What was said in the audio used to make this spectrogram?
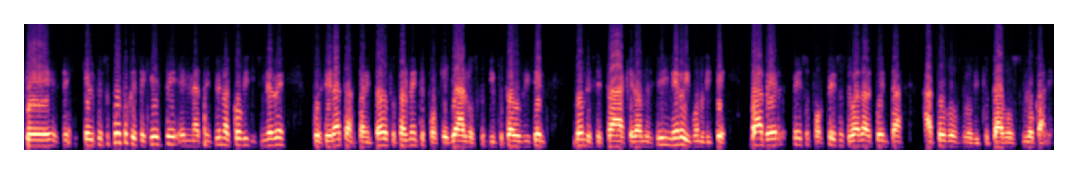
que, que el presupuesto que se ejerce en atención al COVID-19 pues será transparentado totalmente porque ya los diputados dicen dónde se está quedando ese dinero y bueno, dice, va a haber peso por peso, se va a dar cuenta a todos los diputados locales.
